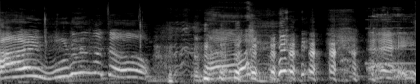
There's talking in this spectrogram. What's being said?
아이 모르는 거죠. 아, 에이, 에.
